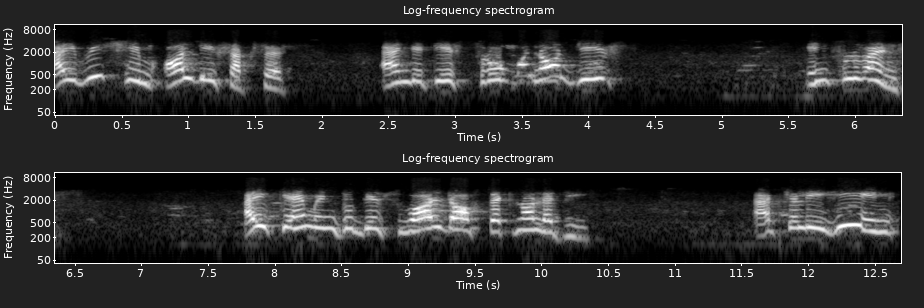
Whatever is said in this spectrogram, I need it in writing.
I wish him all the success, and it is through Manojji's influence I came into this world of technology. Actually, he in-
